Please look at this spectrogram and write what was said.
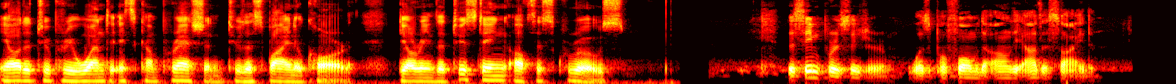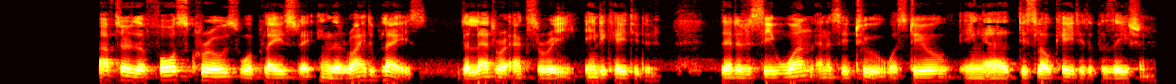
in order to prevent its compression to the spinal cord during the twisting of the screws. The same procedure was performed on the other side. After the four screws were placed in the right place, the lateral X-ray indicated that the C1 and C2 were still in a dislocated position.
